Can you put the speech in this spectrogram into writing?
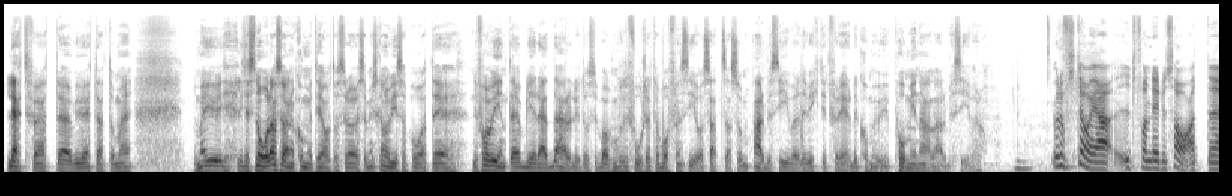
lätt för att eh, vi vet att de är de är ju lite snåla så här när det kommer till avtalsrörelsen. Vi ska nog visa på att det, nu får vi inte bli rädda här och luta oss tillbaka. Vi måste fortsätta vara offensiva och satsa som arbetsgivare. Det är viktigt för er. Det kommer vi påminna alla arbetsgivare om. Mm. Och då förstår jag utifrån det du sa att eh,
